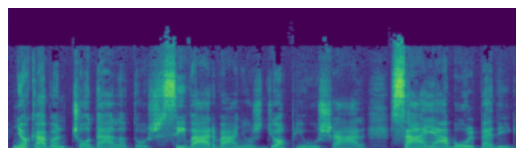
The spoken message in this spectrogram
nyakában csodálatos, szivárványos gyapjúsál, szájából pedig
